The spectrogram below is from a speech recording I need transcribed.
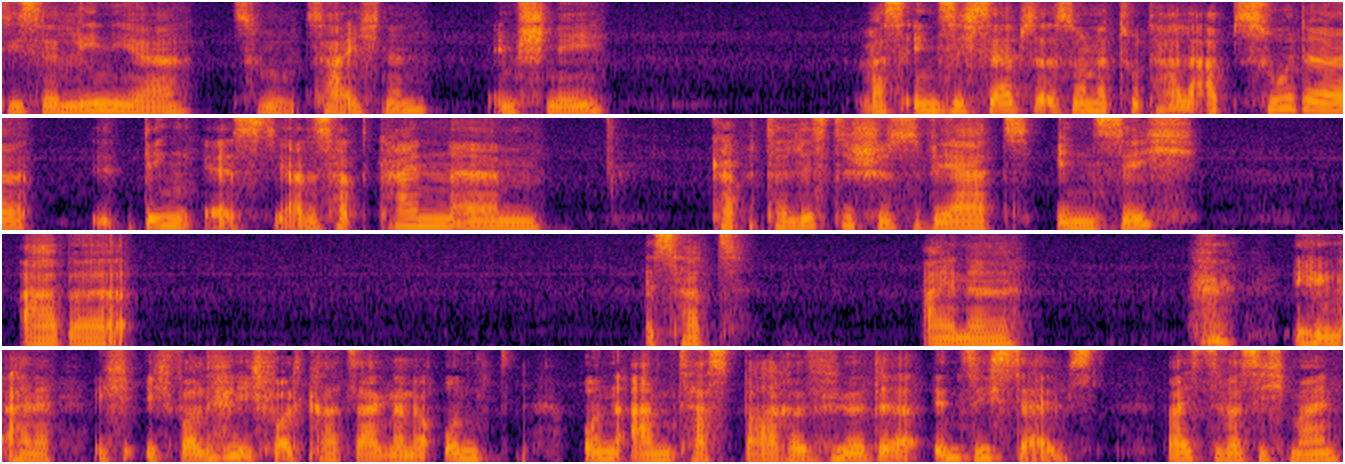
diese Linie zu zeichnen im Schnee, was in sich selbst so eine totale absurde Ding ist. Ja, das hat kein ähm, kapitalistisches Wert in sich, aber es hat eine irgendeine, ich, ich wollte, ich wollte gerade sagen, eine un, unantastbare Würde in sich selbst. Weißt du, was ich meine?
